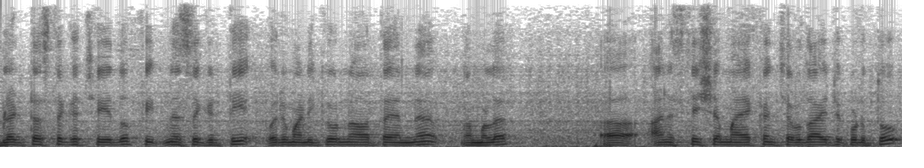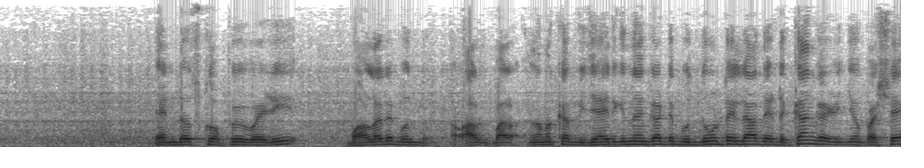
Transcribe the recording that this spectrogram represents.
ബ്ലഡ് ടെസ്റ്റൊക്കെ ചെയ്തു ഫിറ്റ്നസ് കിട്ടി. ഒരു മണിക്കൂറിനകത്ത് തന്നെ നമ്മൾ അനസ്തീഷ്യ മയക്കം ചെറുതായിട്ട് കൊടുത്തു. എൻഡോസ്കോപ്പി വഴി വളരെ ബുദ്ധി നമുക്ക് വിചാരിക്കുന്നതിനെക്കാട്ടി ബുദ്ധിമുട്ടില്ലാതെ എടുക്കാൻ കഴിഞ്ഞു. പക്ഷേ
